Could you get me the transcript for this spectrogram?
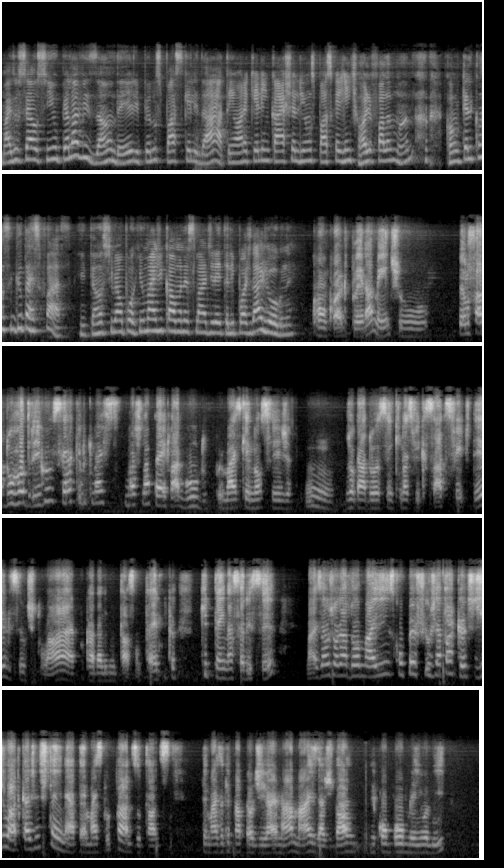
mas o Celcinho, pela visão dele, pelos passos que ele dá, tem hora que ele encaixa ali uns passos que a gente olha e fala, mano, como que ele conseguiu dar esse passe? Então, se tiver um pouquinho mais de calma nesse lado direito ali, pode dar jogo, né? Concordo plenamente. O, pelo fato do Rodrigo ser aquilo que nós bate na tecla, agudo, por mais que ele não seja um jogador assim que nós fica satisfeito dele ser o titular, por causa da limitação técnica que tem na Série C, mas é o jogador mais com perfil de atacante de lado que a gente tem, né? Até mais que o Thales. O Thales tem mais aquele papel de armar mais, ajudar recompor o meio ali,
